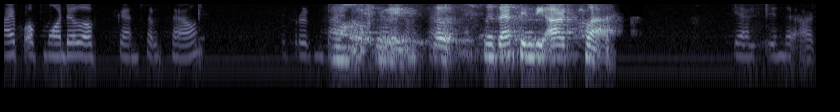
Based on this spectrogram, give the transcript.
type of model of cancer cell, different Okay. So so that's in the art class. Yes, in the art.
